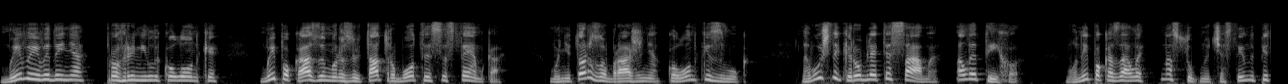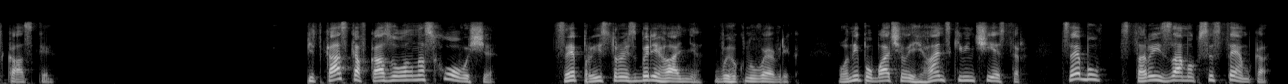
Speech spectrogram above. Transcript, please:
Ми виведення, прогриміли колонки. Ми показуємо результат роботи системка. Монітор зображення, колонки звук. Навушники роблять те саме, але тихо. Вони показали наступну частину підказки. Підказка вказувала на сховище. Це пристрої зберігання, вигукнув Еврік. Вони побачили гігантський вінчестер. Це був старий замок системка,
